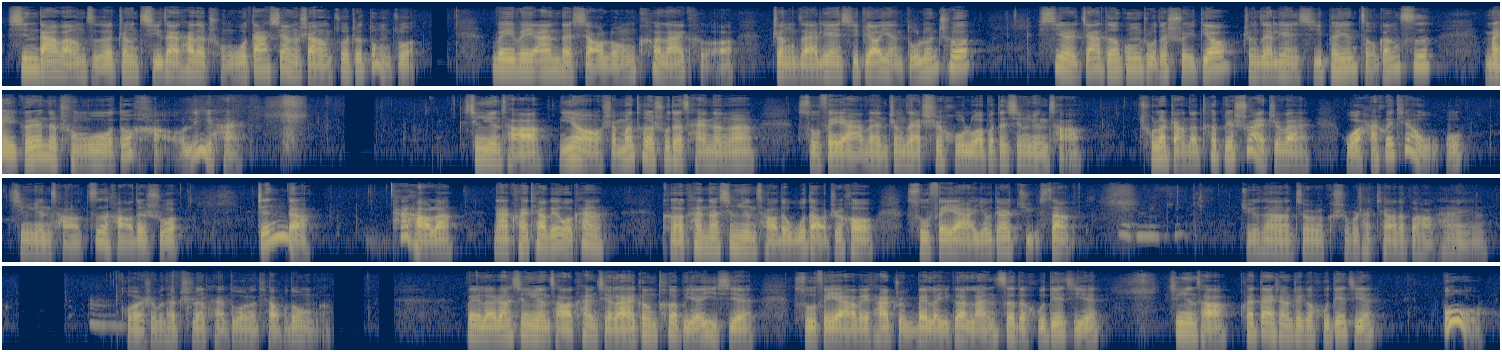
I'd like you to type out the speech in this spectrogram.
辛达王子正骑在他的宠物大象上做着动作，薇薇安的小龙克莱可正在练习表演独轮车，希尔加德公主的水貂正在练习表演走钢丝，每个人的宠物都好厉害。幸运草，你有什么特殊的才能啊？苏菲亚问正在吃胡萝卜的幸运草。除了长得特别帅之外，我还会跳舞。幸运草自豪地说：“真的？太好了！那快跳给我看。”可看到幸运草的舞蹈之后，苏菲亚有点沮丧。沮丧就是是不是他跳的不好看呀？或者是不是他吃的太多了，跳不动了？为了让幸运草看起来更特别一些，苏菲亚为它准备了一个蓝色的蝴蝶结。幸运草，快戴上这个蝴蝶结！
